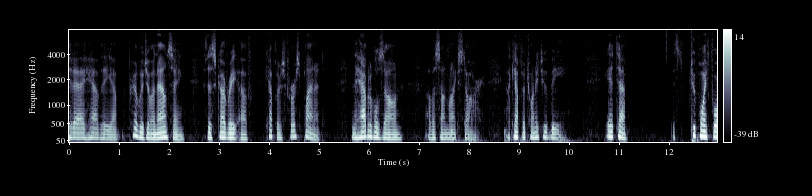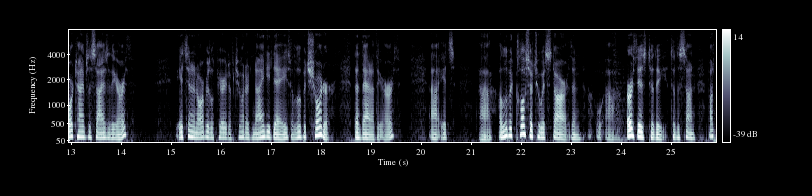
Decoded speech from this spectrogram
today I have the uh, privilege of announcing the discovery of Kepler's first planet in the habitable zone of a sun-like star, uh, Kepler 22b. It, uh, it's 2.4 times the size of the Earth. It's in an orbital period of 290 days, a little bit shorter than that of the Earth. Uh, it's uh, a little bit closer to its star than uh, Earth is to the to the Sun, about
